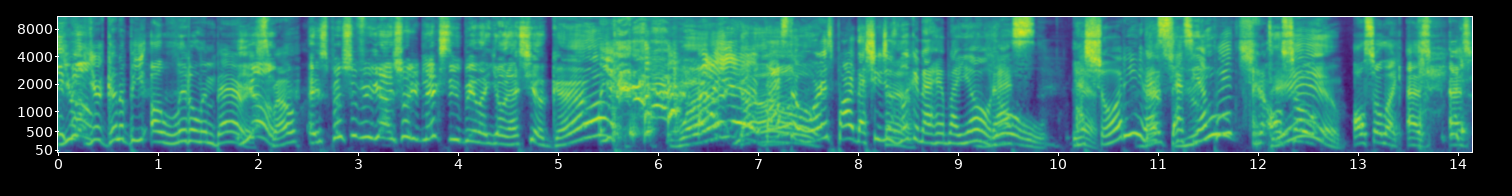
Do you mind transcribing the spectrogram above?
You, Yo. you're gonna be a little embarrassed, Yo, bro. especially if you got shorty next to you being like, yo, that's your girl? Yeah. What? Oh, yeah, Yo. That's the worst part. That she just Yeah. looking at him like, yo, that's Yo, that's yeah. shorty. That's That's that's, your bitch. And also, Damn. also like as as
